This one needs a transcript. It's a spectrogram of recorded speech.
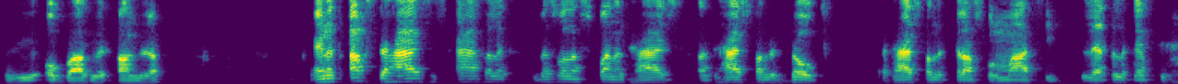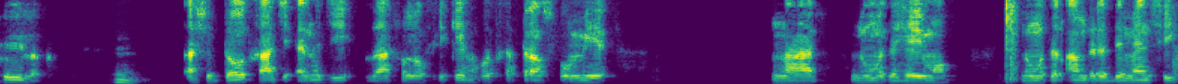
die je opbouwt met anderen. En het achtste huis is eigenlijk best wel een spannend huis. Het huis van de dood. Het huis van de transformatie. Letterlijk en figuurlijk. Hm. Als je doodgaat, je energy, daar geloof ik in, wordt getransformeerd naar, noem het de hemel. Noem het een andere dimensie.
